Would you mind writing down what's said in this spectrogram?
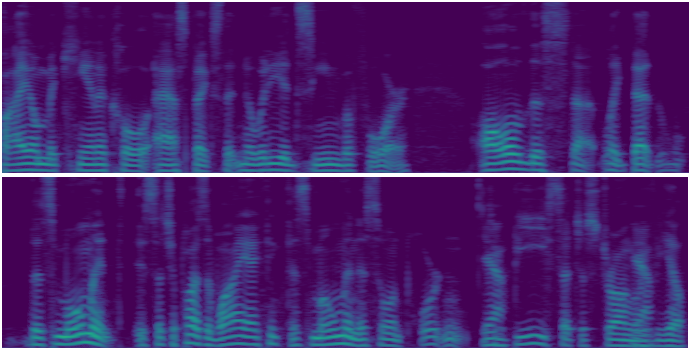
biomechanical aspects that nobody had seen before, all of this stuff, like that. This moment is such a positive. Why I think this moment is so important Yeah. to be such a strong Yeah. reveal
